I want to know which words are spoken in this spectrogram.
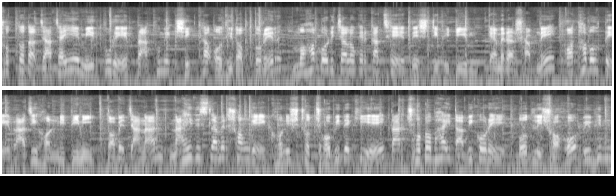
সত্যতা যাচাইয়ে মিরপুরে প্রাথমিক শিক্ষা অধিদপ্তরের মহাপরিচালকের কাছে দেশ টিভি টিম। ক্যামেরার সামনে কথা বলতে রাজি হননি তিনি। তবে জানান, নাহিদ ইসলামের সঙ্গে ঘনিষ্ঠ ছবি দেখিয়ে তার ছোট ভাই দাবি করে বদলি সহ বিভিন্ন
